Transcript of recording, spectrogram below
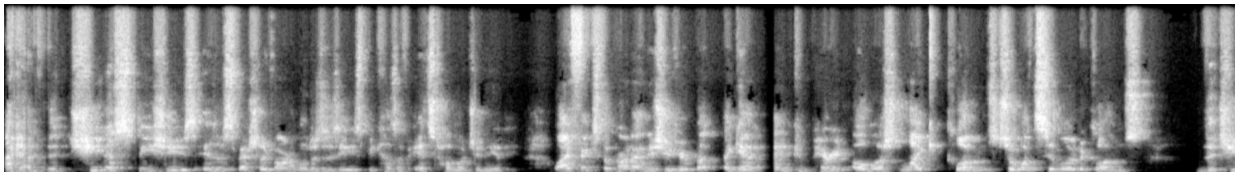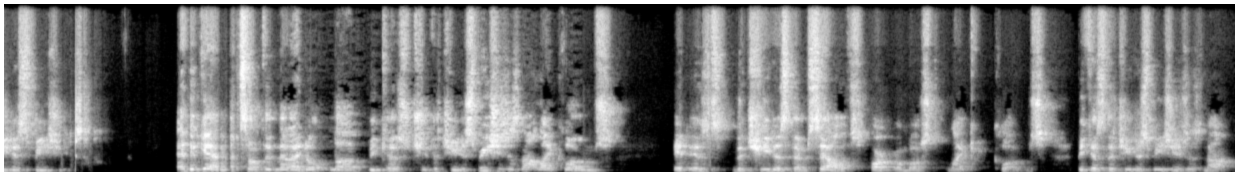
i have the cheetah species is especially vulnerable to disease because of its homogeneity. Well i fixed the pronoun issue here but again i'm comparing almost like clones so what's similar to clones the cheetah species. And again, that's something that I don't love because the cheetah species is not like clones. It is the cheetahs themselves are almost like clones because the cheetah species is not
